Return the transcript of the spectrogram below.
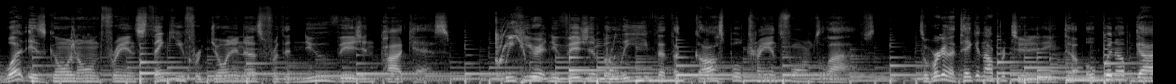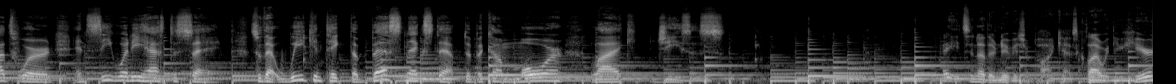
What is going on, friends? Thank you for joining us for the New Vision podcast. We here at New Vision believe that the gospel transforms lives. So we're going to take an opportunity to open up God's word and see what he has to say so that we can take the best next step to become more like Jesus. Hey, it's another New Vision podcast. Cloud with you here.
